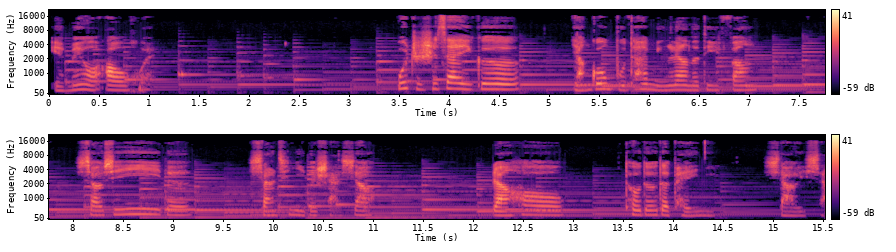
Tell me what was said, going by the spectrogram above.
也没有懊悔，我只是在一个。阳光不太明亮的地方，小心翼翼地想起你的傻笑，然后偷偷地陪你笑一下。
